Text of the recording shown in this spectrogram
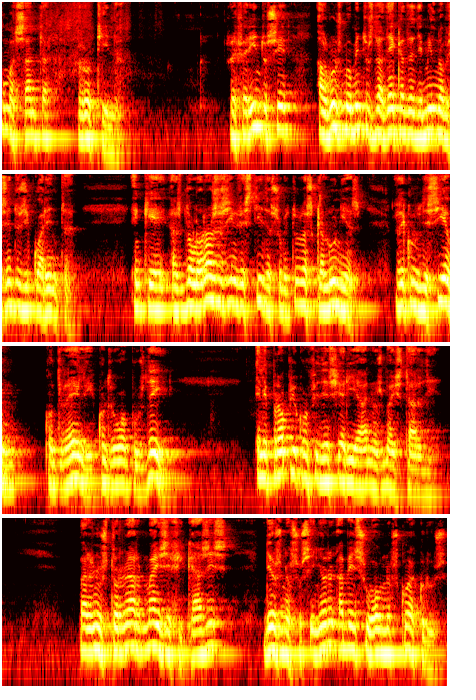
uma santa rotina. Referindo-se a alguns momentos da década de 1940, em que as dolorosas investidas, sobretudo as calúnias, recrudesciam contra ele, contra o Opus Dei, ele próprio confidenciaria anos mais tarde. Para nos tornar mais eficazes, Deus Nosso Senhor abençoou-nos com a cruz.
